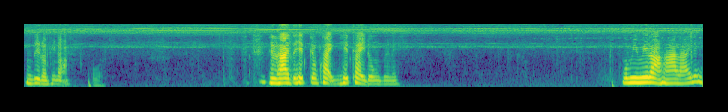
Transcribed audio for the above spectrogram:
มึงดีเหรอพี่น้องเดี๋ยวลายจะเฮ็ดกับไข่เฮ็ดไข่ดงตัวนี้บ่มีเวลาหาหลายเลย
